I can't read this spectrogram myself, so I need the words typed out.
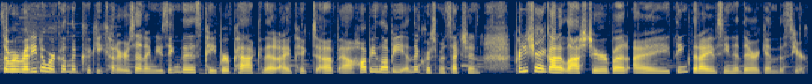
So we're ready to work on the cookie cutters and I'm using this paper pack that I picked up at Hobby Lobby in the Christmas section. Pretty sure I got it last year, but I think that I have seen it there again this year.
